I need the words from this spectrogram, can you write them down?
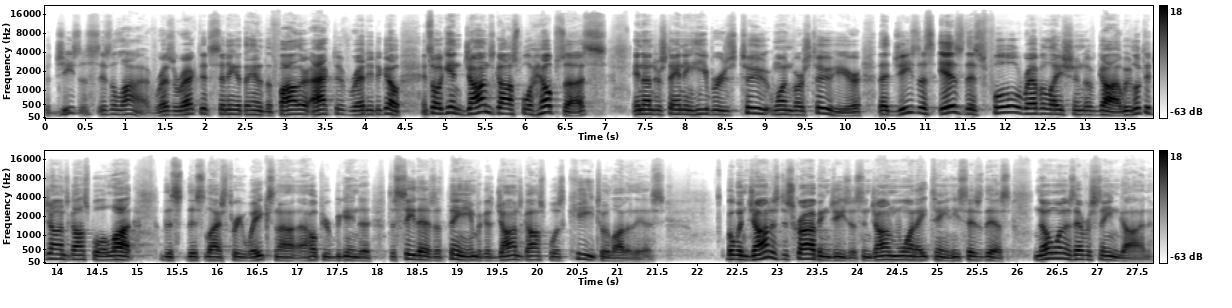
But Jesus is alive, resurrected, sitting at the hand of the Father, active, ready to go. And so, again, John's gospel helps us in understanding Hebrews 2, 1 verse 2 here, that Jesus is this full revelation of God. We've looked at John's gospel a lot this, this last three weeks, and I, I hope you're beginning to, to see that as a theme because John's gospel is key to a lot of this. But when John is describing Jesus in John 1 18, he says this No one has ever seen God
